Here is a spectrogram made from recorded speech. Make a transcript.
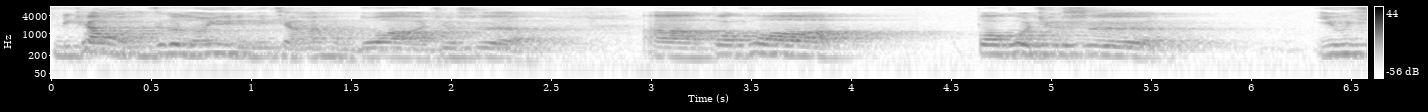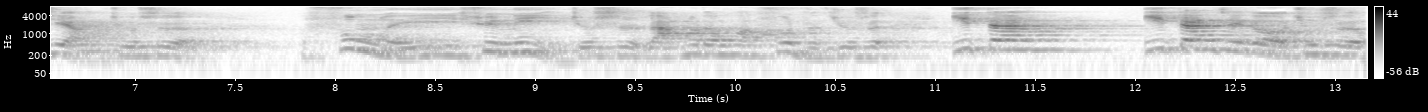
你看我们这个《论语》里面讲了很多啊，就是啊，包括包括就是有讲就是凤雷绚丽，就是然后的话，父子就是一旦一旦这个就是。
